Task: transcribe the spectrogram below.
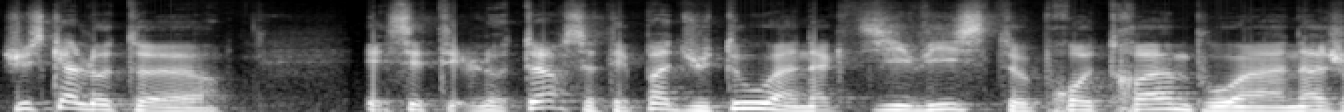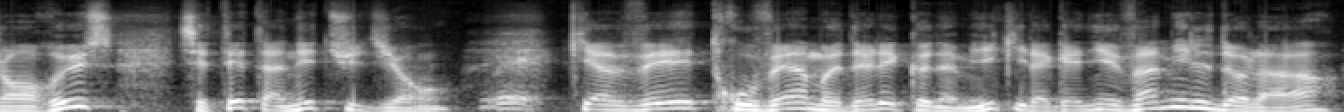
jusqu'à l'auteur. Et c'était l'auteur, c'était pas du tout un activiste pro-Trump ou un agent russe, c'était un étudiant Oui. qui avait trouvé un modèle économique. Il a gagné 20 000 dollars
